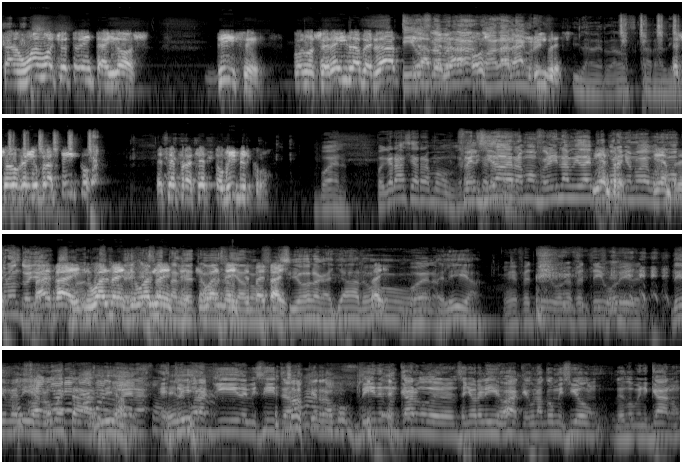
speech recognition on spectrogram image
San Juan 832 dice, conoceréis la verdad y, la verdad os hará libres. Eso es lo que yo practico, ese precepto bíblico. Bueno, pues gracias, Ramón. Gracias, Felicidades, Ramón. Feliz Navidad y Siempre, año nuevo. Nos vemos siempre. pronto allá. Bye, bye. Igualmente, Esa igualmente, igualmente. Bye, bye. funciona, no. Bueno. Elías. En efectivo, en efectivo, líder. Dime, Elías, ¿cómo estás? Buena, estoy por aquí de visita. Que Vine en encargo del señor Eligio Jaque, una comisión de dominicanos.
